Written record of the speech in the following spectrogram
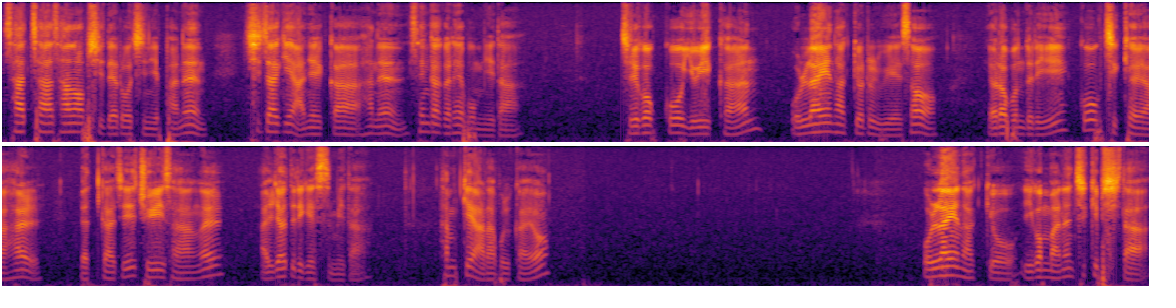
4차 산업 시대로 진입하는 시작이 아닐까 하는 생각을 해봅니다. 즐겁고 유익한 온라인 학교를 위해서 여러분들이 꼭 지켜야 할 몇 가지 주의사항을 알려드리겠습니다. 함께 알아볼까요? 온라인 학교 이것만은 지킵시다.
